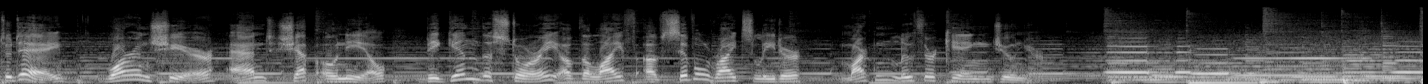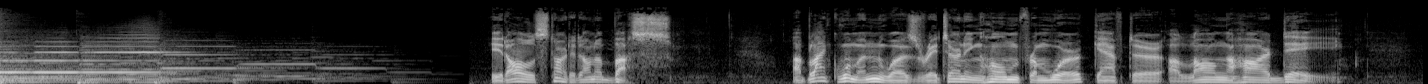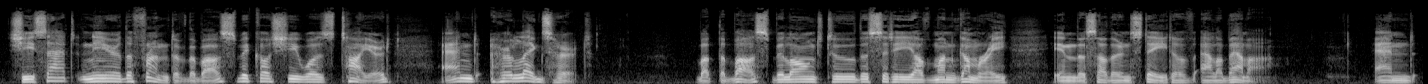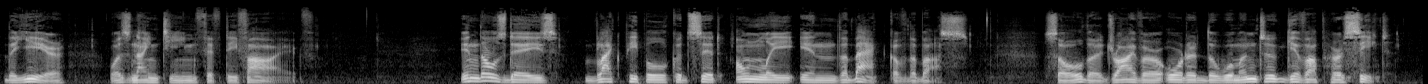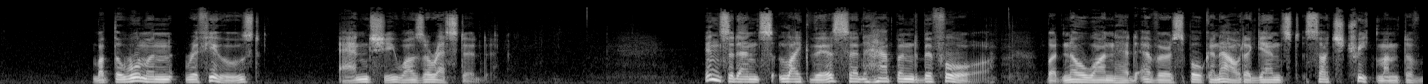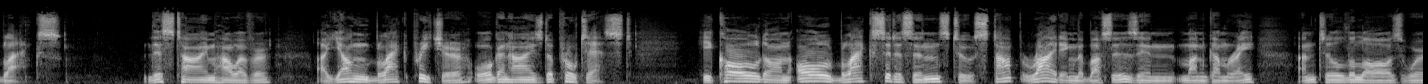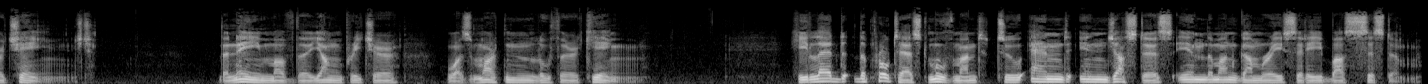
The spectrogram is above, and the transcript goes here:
Today, Warren Scheer and Shep O'Neal begin the story of the life of civil rights leader Martin Luther King, Jr. It all started on a bus. A black woman was returning home from work after a long, hard day. She sat near the front of the bus because she was tired and her legs hurt. But the bus belonged to the city of Montgomery in the southern state of Alabama. And the year was 1955. In those days, black people could sit only in the back of the bus. So the driver ordered the woman to give up her seat. But the woman refused, and she was arrested. Incidents like this had happened before, but no one had ever spoken out against such treatment of blacks. This time, however, a young black preacher organized a protest. He called on all black citizens to stop riding the buses in Montgomery until the laws were changed. The name of the young preacher was Martin Luther King. He led the protest movement to end injustice in the Montgomery City bus system.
